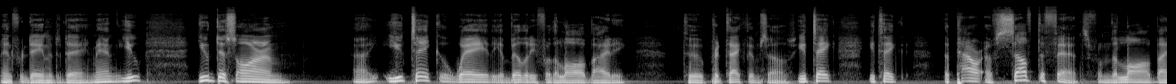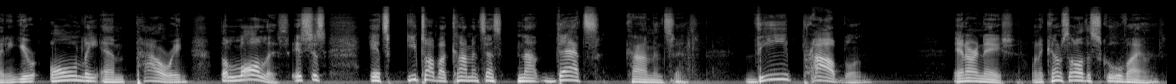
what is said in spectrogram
uh, in for Dana today. Man, you you disarm. Uh, you take away the ability for the law abiding to protect themselves. You take you take the power of self defense from the law abiding. You're only empowering the lawless. It's just, it's, you talk about common sense. Now that's common sense. The problem in our nation when it comes to all the school violence,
